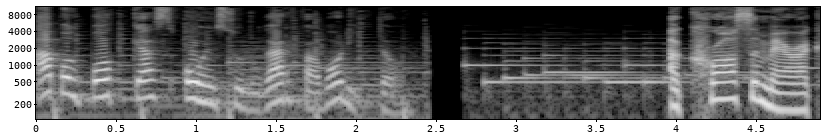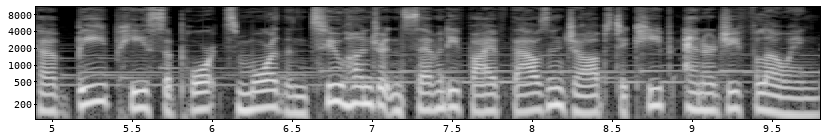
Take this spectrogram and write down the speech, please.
Apple Podcasts o en su lugar favorito. Across America, BP supports more than 275,000 jobs to keep energy flowing.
